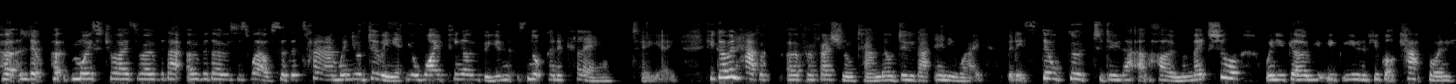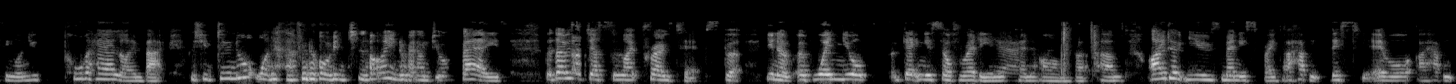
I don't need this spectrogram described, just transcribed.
put a little put moisturiser over that over those as well. So the tan, when you're doing it, you're wiping over you. It's not going to cling to you. If you go and have a, a professional tan, they'll do that anyway. But it's still good to do that at home and make sure when you go, you, if you've got a cap or anything on, you pull the hairline back because you do not want to have an orange line around your face. But those are just some like pro tips. But you know, of when you're getting yourself ready and Yeah. you're putting it on. But um, I don't use many spray. I haven't this year, or I haven't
